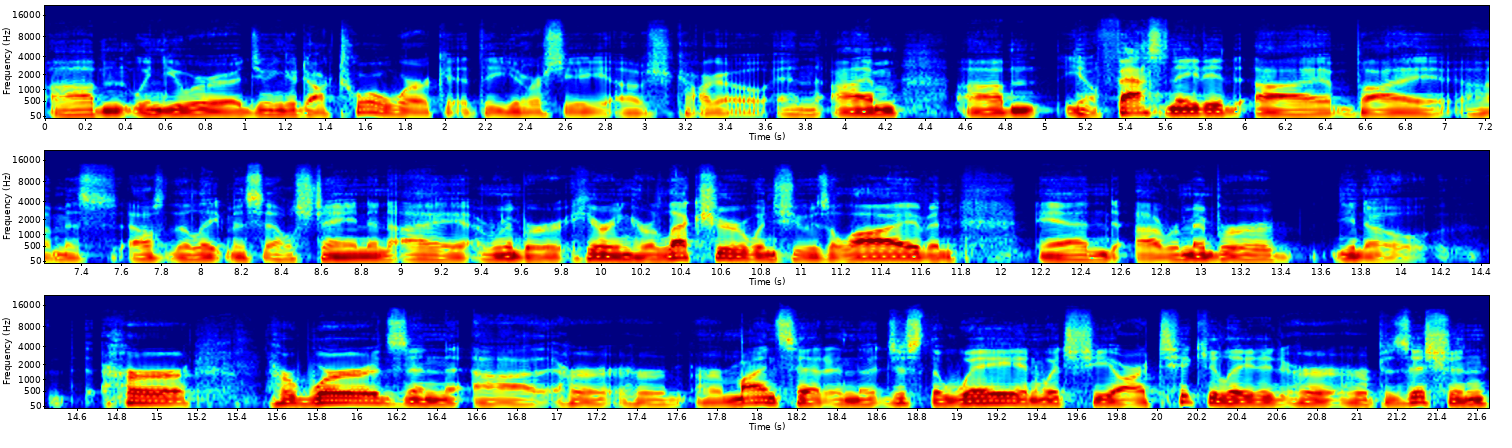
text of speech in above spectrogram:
um, when you were doing your doctoral work at the University of Chicago. And I'm um, you know fascinated uh, by uh, Miss El- the late Miss Elshtain, and I remember hearing her lecture when she was alive, and and I remember you know her her words and uh, her, her her mindset and the, just the way in which she articulated her her position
